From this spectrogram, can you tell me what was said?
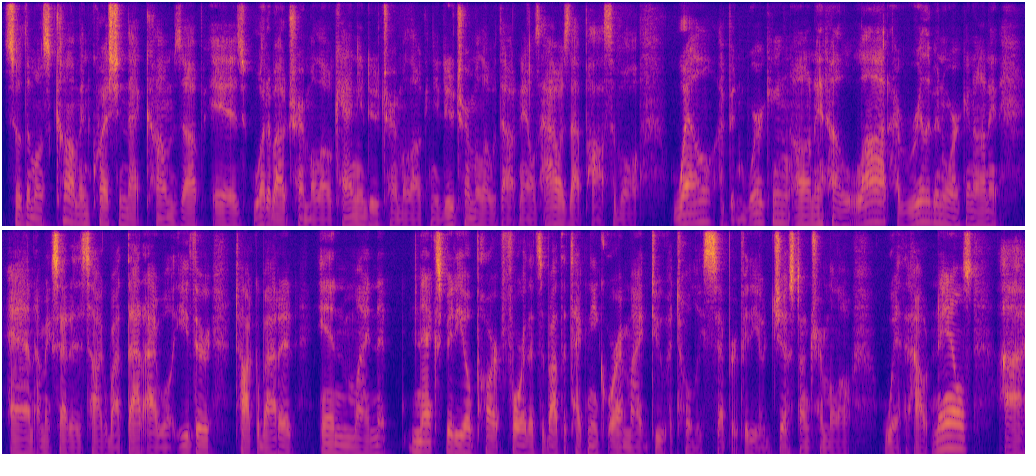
So the most common question that comes up is, what about tremolo? Can you do tremolo? Can you do tremolo without nails? How is that possible? Well, I've been working on it a lot. I've really been working on it and I'm excited to talk about that. I will either talk about it in my ne next video, part four, that's about the technique, or I might do a totally separate video just on tremolo without nails, uh,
